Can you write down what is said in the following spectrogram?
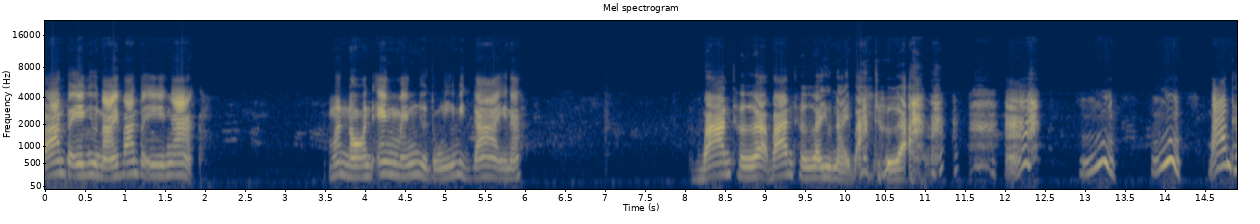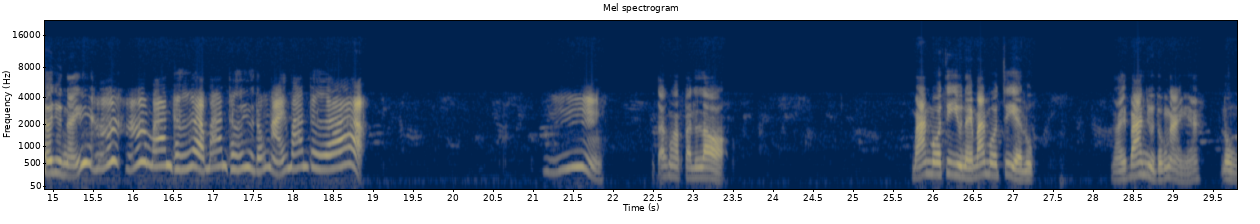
บ้านตัวเองอยู่ไหนบ้านตัวเองอะ่ะ มันนอนแอ่งแมงอยู่ตรงนี้ไม่ได้นะ บ้านเธออะบ้านเธออยู่ไหนบ้านเธออะฮะอืมอืมบ้านเธออยู่ไหนฮะฮะบ้านเธออะบ้านเธออยู่ตรงไหนบ้านเธออะอืมต้องมาปันหลอก บ้านโมจิอยู่ไหนบ้านโมจิอะลูกไหนบ้านอยู่ตรงไหนอะหลง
